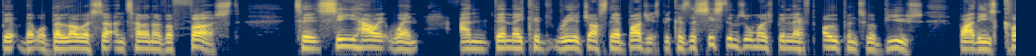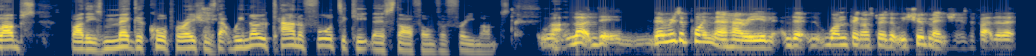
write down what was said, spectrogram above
bit that were below a certain turnover first to see how it went and then they could readjust their budgets because the system's almost been left open to abuse by these clubs by these mega corporations that we know can afford to keep their staff on for three months. Well, uh, look, there is a point there, Harry. And the, one thing I suppose that we should mention is the fact that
